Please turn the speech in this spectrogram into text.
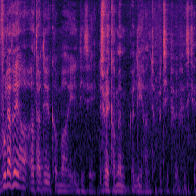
Vous l'avez entendu comment il disait? Je vais quand même lire un tout petit peu, parce que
